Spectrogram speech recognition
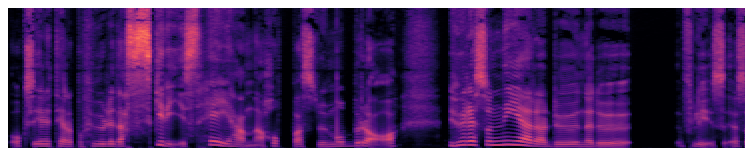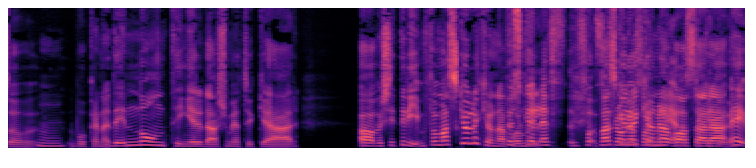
också irriterad på hur det där skrivs. Hej Hanna, hoppas du mår bra. Hur resonerar du när du flys, alltså, Mm. bokarna? Det är någonting i det där som jag tycker är översitteri. För man skulle kunna Hur formulera... skulle Man skulle kunna vara så här, tycker du? hej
